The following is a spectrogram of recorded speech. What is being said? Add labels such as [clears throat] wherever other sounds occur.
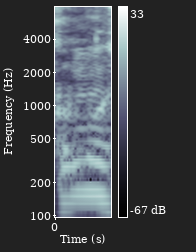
Komu?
